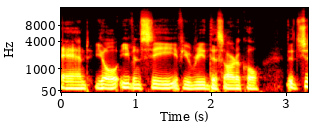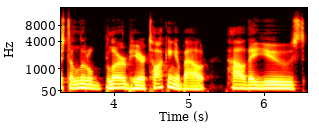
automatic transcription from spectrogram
And you'll even see if you read this article, it's just a little blurb here talking about how they used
